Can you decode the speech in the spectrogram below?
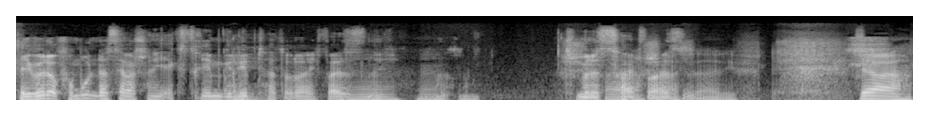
Ich würde auch vermuten, dass er wahrscheinlich extrem gelebt hat, oder? Ich weiß es nicht. Also, zumindest Ah, zeitweise. scheiße, Ja,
